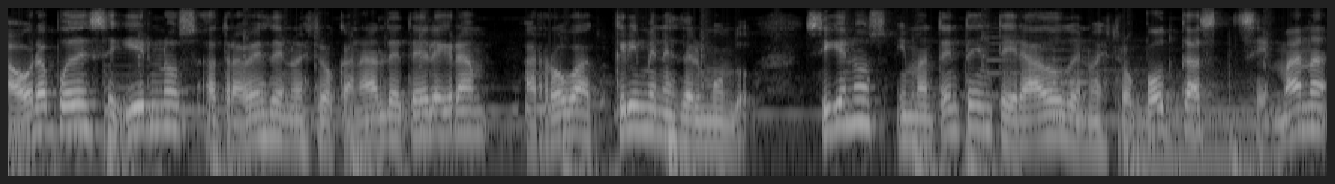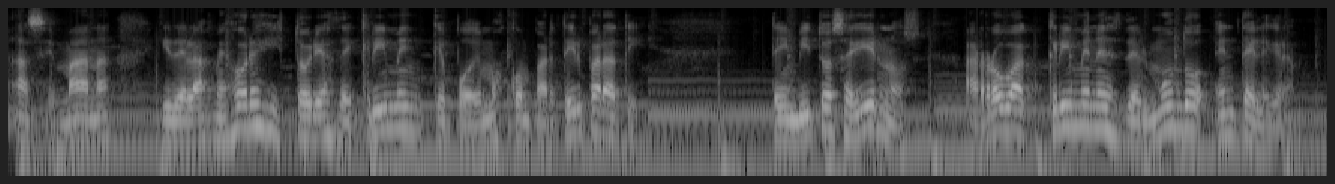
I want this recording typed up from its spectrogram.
Ahora puedes seguirnos a través de nuestro canal de Telegram arroba Crímenes del Mundo. Síguenos y mantente enterado de nuestro podcast semana a semana y de las mejores historias de crimen que podemos compartir para ti. Te invito a seguirnos arroba Crímenes del Mundo en Telegram.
